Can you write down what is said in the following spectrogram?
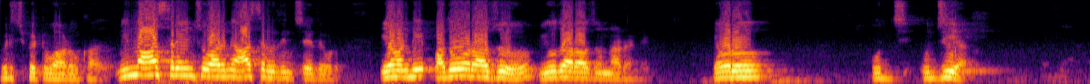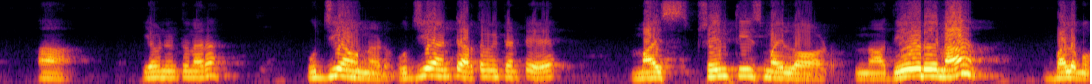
విడిచిపెట్టువాడు కాదు. నిన్ను ఆశ్రయించు వారిని ఆశీర్వదించే దేవుడు. ఏమండి? పదో రాజు యూదారాజు ఉన్నాడండి. ఎవరు? ఉజ్జి ఉజ్జియ. ఆ, ఏమని ఉంటున్నారా ఉజ్జియా ఉన్నాడు. ఉజ్జియా అంటే అర్థం ఏంటంటే my strength is my Lord నా దేవుడే నా బలము.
